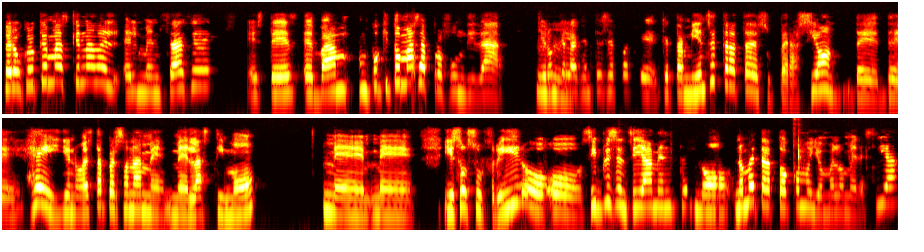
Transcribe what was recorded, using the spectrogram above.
pero creo que más que nada el, el mensaje este, es, eh, va un poquito más a profundidad. Quiero que la gente sepa que, que, también se trata de superación, de, de hey, you know, esta persona me, me lastimó, me, me hizo sufrir o, o, simple y sencillamente no, no me trató como yo me lo merecía,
